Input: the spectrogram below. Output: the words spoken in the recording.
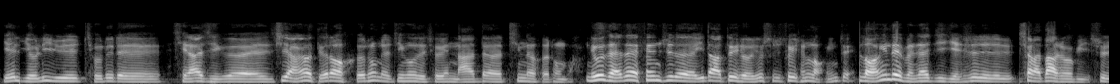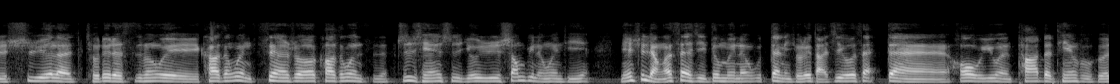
也有利于球队的其他几个想要得到合同的进攻组球员拿到新的合同吧。牛仔在分区的一大对手就是费城老鹰队，老鹰队本赛季也是下了大手笔，是续约了球队的四分卫 Carson Wentz，虽然说 Carson Wentz 之前是由于伤病的问题，连续两个赛季都没能带领球队打季后赛。但毫无疑问，他的天赋和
